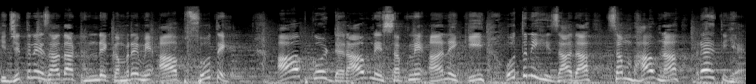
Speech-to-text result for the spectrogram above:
कि जितने ज़्यादा ठंडे कमरे में आप सोते हैं, आपको डरावने सपने आने की उतनी ही ज़्यादा संभावना रहती है।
